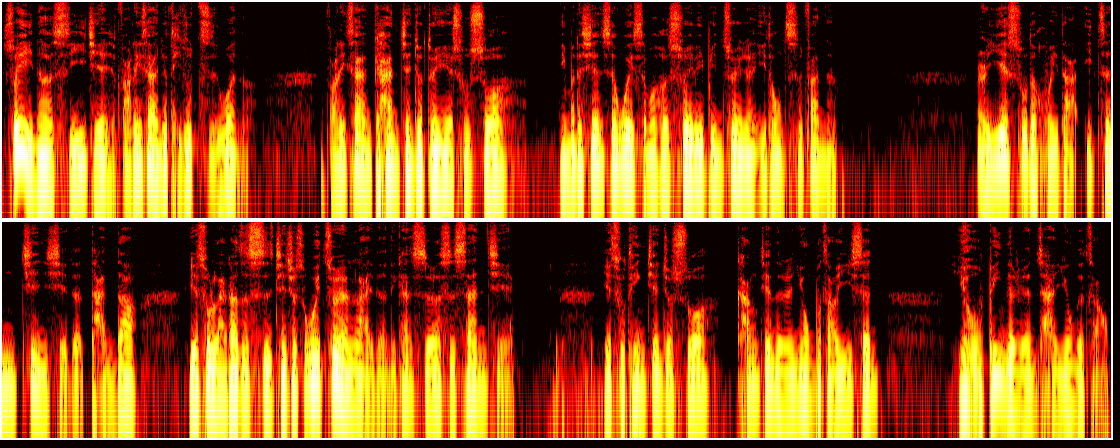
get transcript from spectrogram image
所以呢，十一节法利赛人就提出质问了。法利赛人看见，就对耶稣说：“你们的先生为什么和税吏并罪人一同吃饭呢？”而耶稣的回答一针见血的谈到，耶稣来到这世界就是为罪人来的。你看十二十三节，耶稣听见就说：“康健的人用不着医生，有病的人才用得着。”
